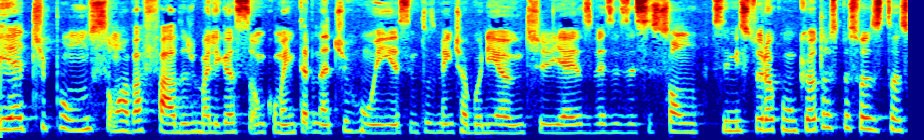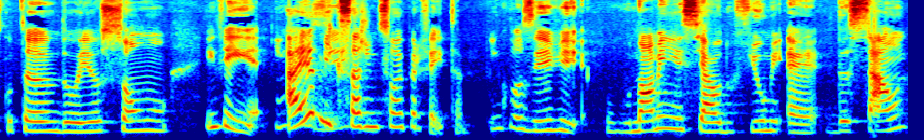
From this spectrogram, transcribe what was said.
E é tipo um som abafado de uma ligação com uma internet ruim, é simplesmente agoniante. E aí, às vezes esse som se mistura com o que outras pessoas estão escutando e o som. Enfim, Inclusive, aí a mixagem de som é perfeita. Inclusive, o nome inicial do filme é The Sound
